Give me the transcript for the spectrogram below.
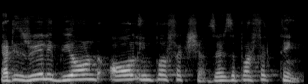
that is really beyond all imperfections. That's the perfect thing.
